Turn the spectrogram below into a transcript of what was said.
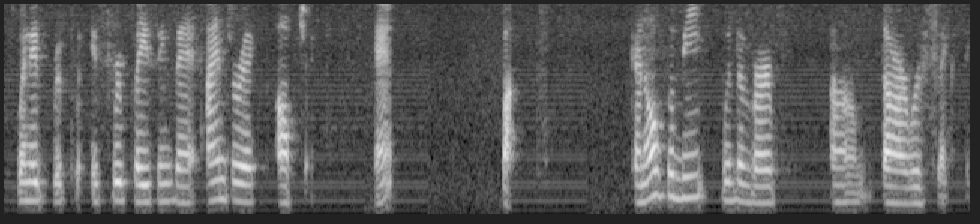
is when it repl is replacing the indirect object, okay? But can also be with the verbs um, that are reflexive.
